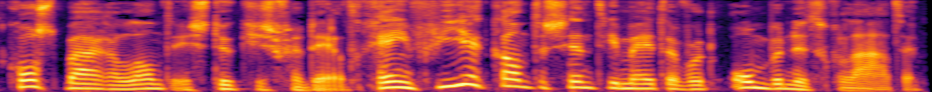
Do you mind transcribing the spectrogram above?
kostbare land in stukjes verdeeld. Geen vierkante centimeter wordt onbenut gelaten.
